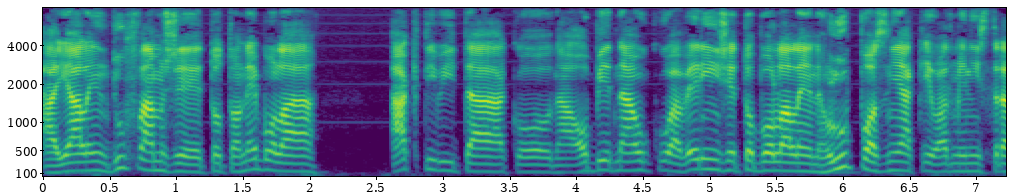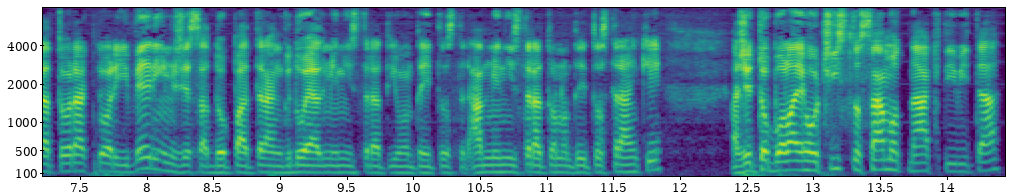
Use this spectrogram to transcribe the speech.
a ja len dúfam, že toto nebola aktivita ako na objednávku a verím, že to bola len hlúposť nejakého administratora, ktorý verím, že sa dopatrám, kto je administratívom tejto, administratorom tejto stránky a že to bola jeho čisto samotná aktivita.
